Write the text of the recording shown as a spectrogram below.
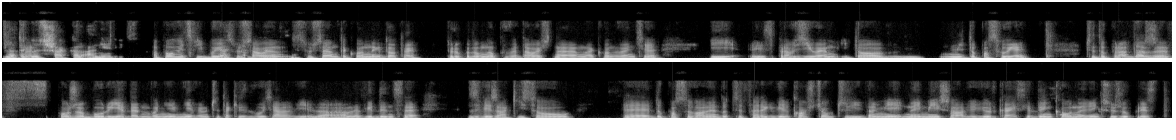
Dlatego jest szakal, a nie lis. A powiedz mi, bo ja Tak, słyszałem, konkretnie. słyszałem taką anegdotę, którą podobno opowiadałeś na, na konwencie i y, sprawdziłem i to mi to pasuje. Czy to prawda, że w sporze bór 1, bo nie, nie wiem, czy tak jest dwójce, ale w, ale w jedynce zwierzaki są e, dopasowane do cyferek wielkością, czyli najmniej, najmniejsza wiewiórka jest jedynką, największy żubr jest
